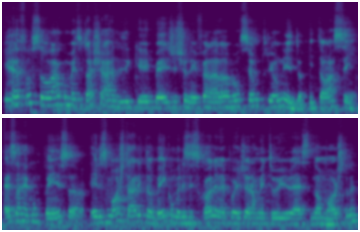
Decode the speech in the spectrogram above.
E reforçou o argumento da Charlie de que Benji, Chun-Li e Fenella vão ser um trio unido. Então assim, essa recompensa, eles mostrarem também como eles escolhem, né? Porque geralmente o US não mostra.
